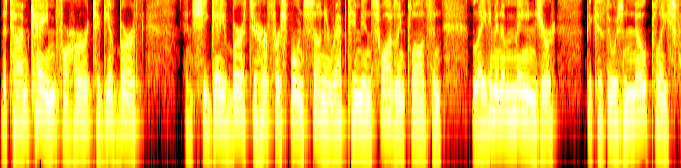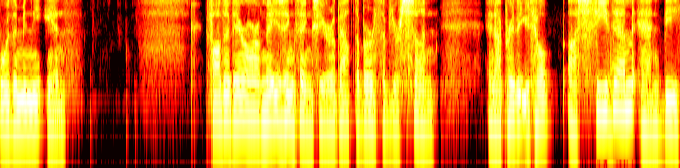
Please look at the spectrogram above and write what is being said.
the time came for her to give birth, and she gave birth to her firstborn son and wrapped him in swaddling cloths and laid him in a manger because there was no place for them in the inn. Father, there are amazing things here about the birth of your son, and I pray that you'd help uh, see them and be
